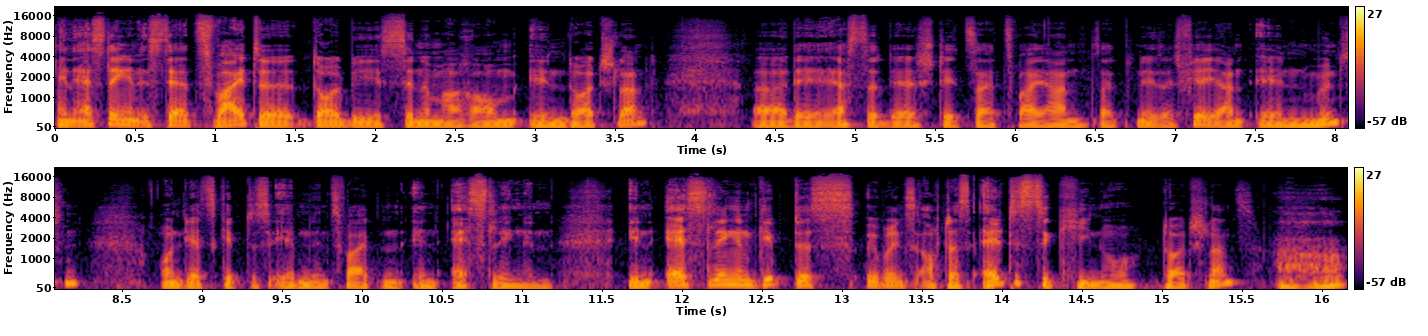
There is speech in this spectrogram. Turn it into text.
In Esslingen ist der zweite Dolby Cinema Raum in Deutschland. Äh, der erste, der steht seit zwei Jahren, seit, nee, seit vier Jahren in München. Und jetzt gibt es eben den zweiten in Esslingen. In Esslingen gibt es übrigens auch das älteste Kino Deutschlands. Aha.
